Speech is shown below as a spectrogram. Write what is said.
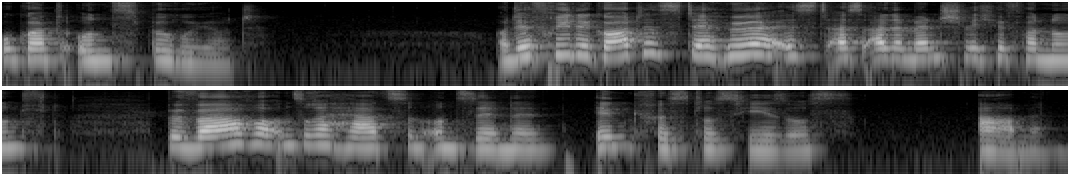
wo Gott uns berührt. Und der Friede Gottes, der höher ist als alle menschliche Vernunft, bewahre unsere Herzen und Sinne in Christus Jesus. Amen.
